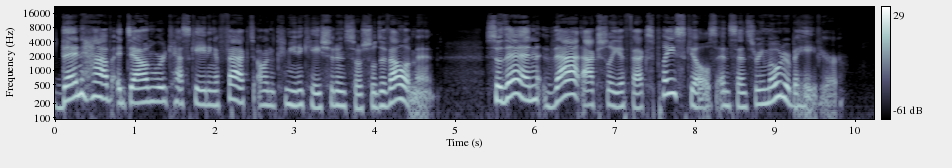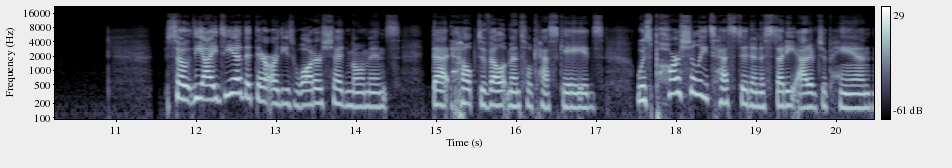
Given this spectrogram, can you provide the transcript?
then have a downward cascading effect on communication and social development. So then that actually affects play skills and sensory motor behavior. So the idea that there are these watershed moments that help developmental cascades was partially tested in a study out of Japan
